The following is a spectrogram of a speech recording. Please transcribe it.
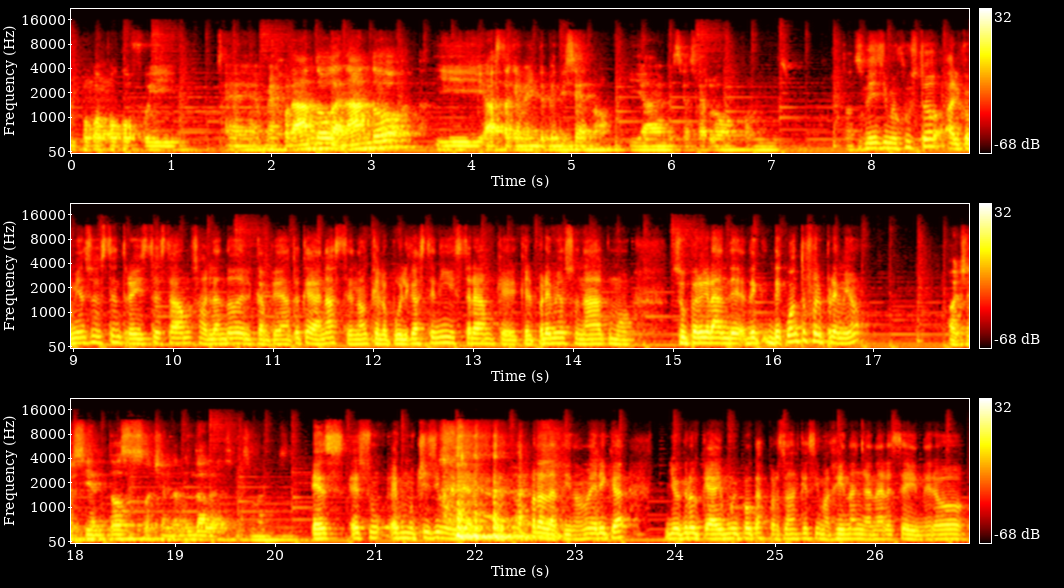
y poco a poco fui eh, mejorando, ganando y hasta que me independicé, ¿no? Y ya empecé a hacerlo por mí mismo. Buenísimo, justo al comienzo de esta entrevista estábamos hablando del campeonato que ganaste, ¿no? Que lo publicaste en Instagram, que, que el premio sonaba como súper grande. ¿De, cuánto fue el premio? 880 mil dólares, más o menos. Es, es, es muchísimo dinero para Latinoamérica. Yo creo que hay muy pocas personas que se imaginan ganar ese dinero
